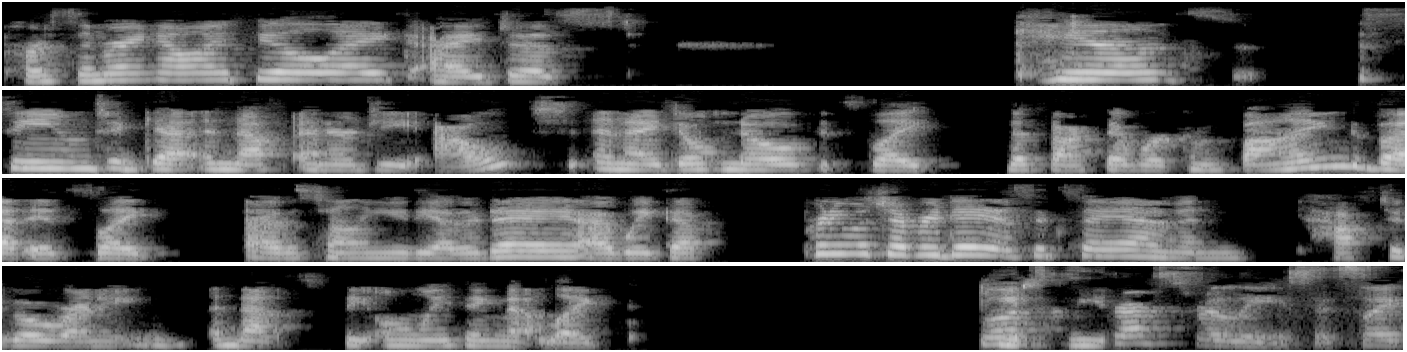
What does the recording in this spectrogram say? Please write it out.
person right now, I feel like. I just can't seem to get enough energy out. And I don't know if it's like the fact that we're confined, but it's like I was telling you the other day, I wake up pretty much every day at 6 a.m. and have to go running. And that's the only thing that like Well, it's stress release. It's like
